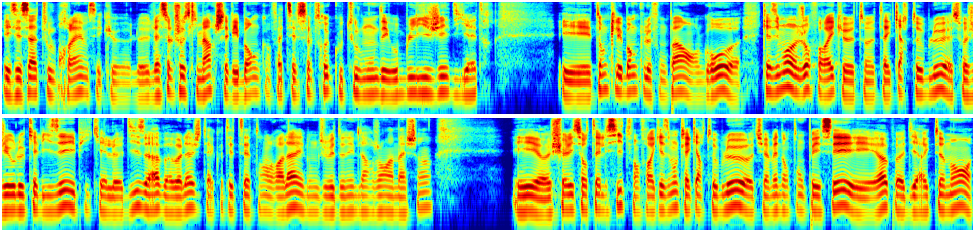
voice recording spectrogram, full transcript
et c'est ça tout le problème, c'est que le- la seule chose qui marche, c'est les banques. En fait, c'est le seul truc où tout le monde est obligé d'y être. Et tant que les banques le font pas, en gros, euh, quasiment un jour, il faudrait que ta carte bleue elle soit géolocalisée et puis qu'elle dise ah bah voilà, j'étais à côté de cet endroit-là et donc je vais donner de l'argent à machin. Et euh, je suis allé sur tel site. Enfin, il faudrait quasiment que la carte bleue, euh, tu la mets dans ton PC et hop, directement,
